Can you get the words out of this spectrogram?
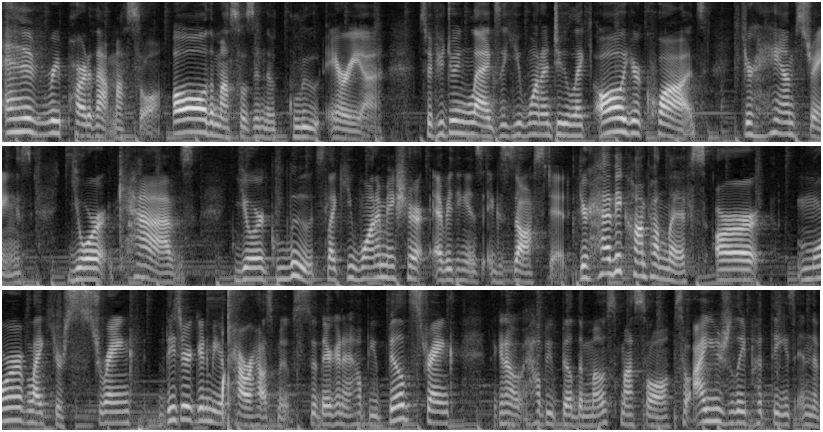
every part of that muscle, all the muscles in the glute area. So if you're doing legs, like you wanna do like all your quads, your hamstrings, your calves, your glutes, like you wanna make sure everything is exhausted. Your heavy compound lifts are more of like your strength. These are gonna be your powerhouse moves. So they're gonna help you build strength. They're gonna help you build the most muscle. So I usually put these in the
